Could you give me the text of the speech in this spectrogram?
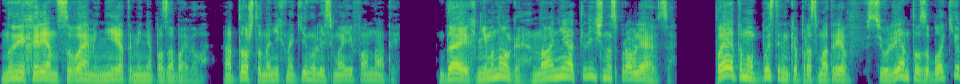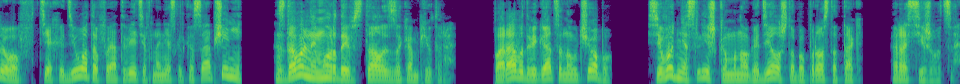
Ну и хрен с вами, не это меня позабавило, а то, что на них накинулись мои фанаты. Да, их немного, но они отлично справляются. Поэтому, быстренько просмотрев всю ленту, заблокировав тех идиотов и ответив на несколько сообщений, с довольной мордой встал из-за компьютера. Пора выдвигаться на учебу. Сегодня слишком много дел, чтобы просто так рассиживаться.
